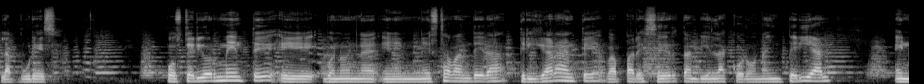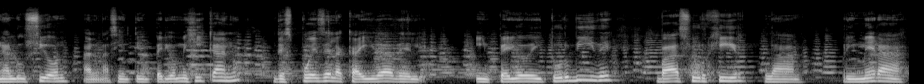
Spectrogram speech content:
la pureza. Posteriormente, eh, bueno, en, en, esta bandera trigarante va a aparecer también la corona imperial en alusión al naciente imperio mexicano. Después de la caída del imperio de Iturbide va a surgir la primera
